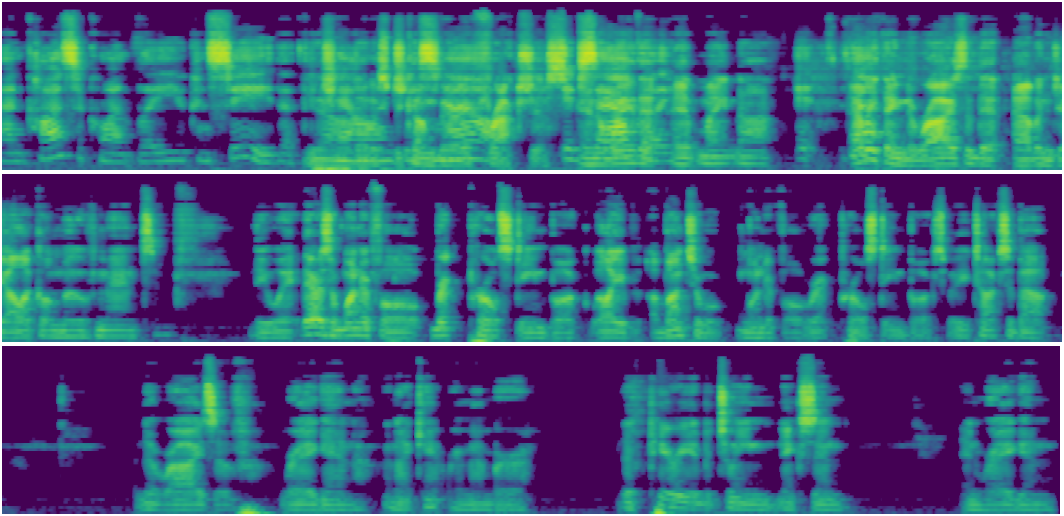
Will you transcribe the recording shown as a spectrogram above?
and consequently, you can see that the yeah, that challenge has become is very now. fractious in a way that it might not. It- that- Everything, the rise of the evangelical movement, the way there's a wonderful Rick Perlstein book. Well, a bunch of wonderful Rick Perlstein books, but he talks about the rise of Reagan, and I can't remember the period between Nixon and Reagan.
